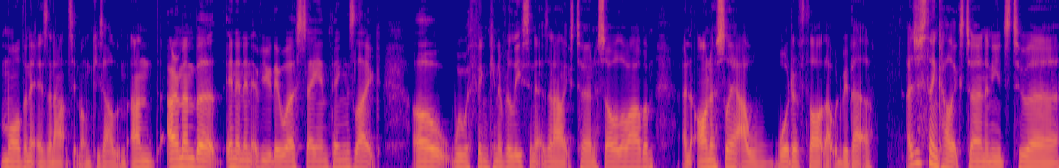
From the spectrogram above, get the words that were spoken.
more than it is an Arctic Monkeys album. And I remember in an interview they were saying things like, "Oh, we were thinking of releasing it as an Alex Turner solo album." And honestly, I would have thought that would be better. I just think Alex Turner needs to. Uh,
